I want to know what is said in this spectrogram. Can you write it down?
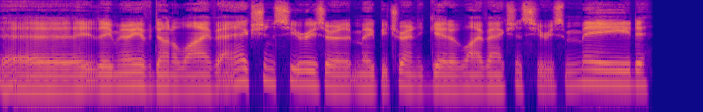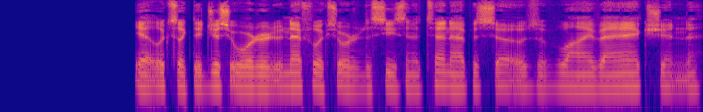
Uh, they may have done a live action series or may be trying to get a live action series made. Yeah, it looks like they just ordered, Netflix ordered a season of 10 episodes of live action.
